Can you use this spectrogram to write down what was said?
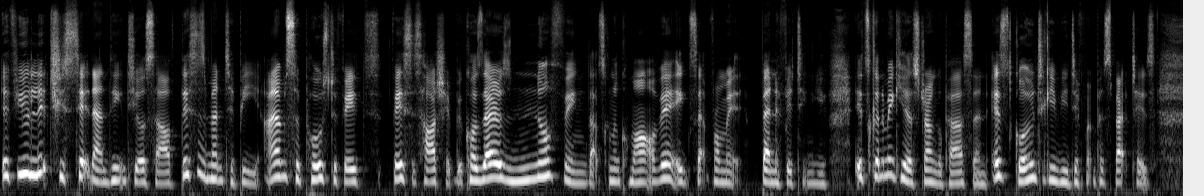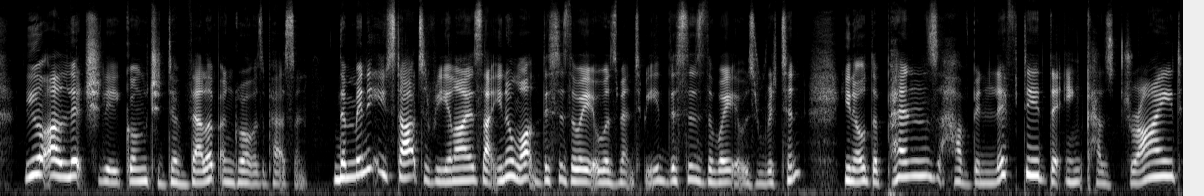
if you literally sit there and think to yourself this is meant to be. I am supposed to face face this hardship because there is nothing that's going to come out of it except from it benefiting you. It's going to make you a stronger person. It's going to give you different perspectives. You are literally going to develop and grow as a person. The minute you start to realize that, you know what, this is the way it was meant to be, this is the way it was written, you know, the pens have been lifted, the ink has dried,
